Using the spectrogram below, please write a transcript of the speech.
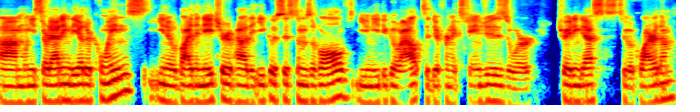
Um, when you start adding the other coins, you know, by the nature of how the ecosystem's evolved, you need to go out to different exchanges or trading desks to acquire them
